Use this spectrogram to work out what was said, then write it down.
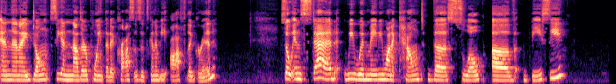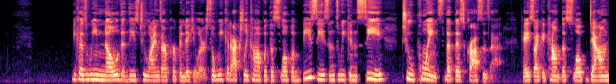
and then I don't see another point that it crosses. It's going to be off the grid. So instead, we would maybe want to count the slope of BC because we know that these two lines are perpendicular. So we could actually come up with the slope of BC since we can see two points that this crosses at. Okay, so I could count the slope down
